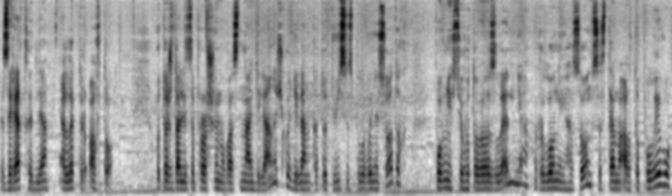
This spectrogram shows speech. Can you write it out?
зарядка для електроавто. Отож, далі запрошуємо вас на діляночку. Ділянка тут 8,5 соток, повністю готове озеленення, рулонний газон, система автополиву,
